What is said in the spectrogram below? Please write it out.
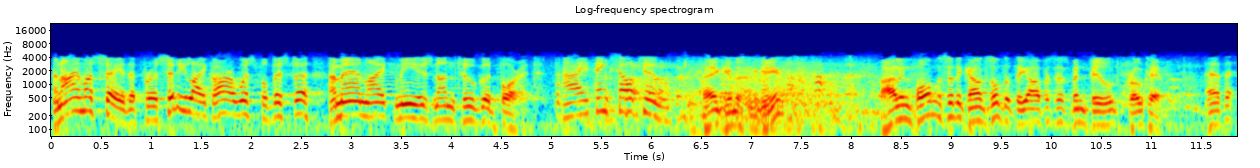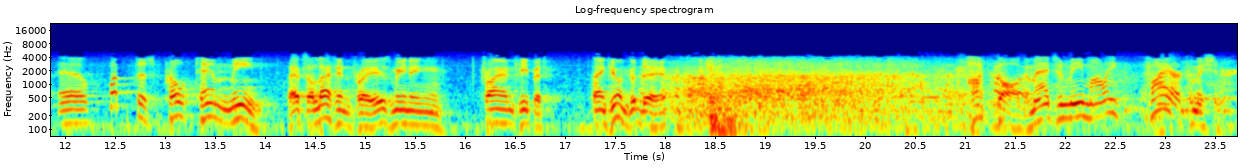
And I must say that for a city like our Wistful Vista, a man like me is none too good for it. I think so, too. Thank you, Mr. McGee. I'll inform the city council that the office has been filled pro tem. Uh, th- uh, what does pro tem mean? That's a Latin phrase meaning try and keep it. Thank you, and good day. Hot dog. Imagine me, Molly, fire commissioner.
